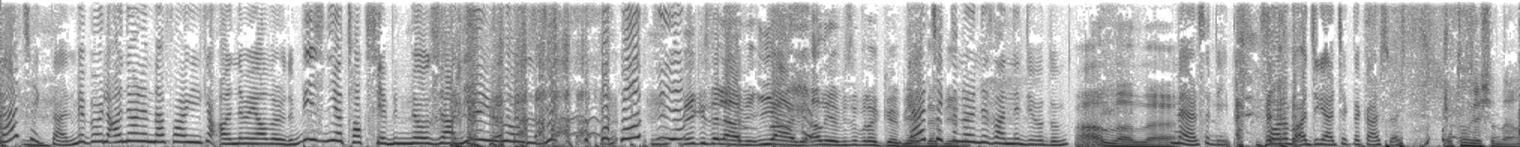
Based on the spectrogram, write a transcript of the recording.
Gerçekten ve böyle anneannemden falan gelirken anneme yalvarıyordum. Biz niye taksiye binmiyoruz ya? Niye yürüyoruz ya? ne güzel abi iyi abi alıyor bizi bırakıyor bir yerden bir gerçekten yere. öyle zannediyordum. Allah Allah. Meğerse değil. Sonra bu acı gerçekle karşılaştım. 30 yaşında ama.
